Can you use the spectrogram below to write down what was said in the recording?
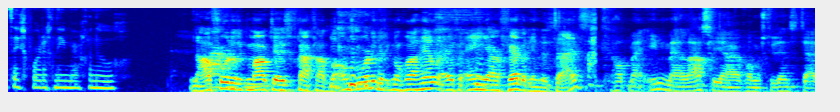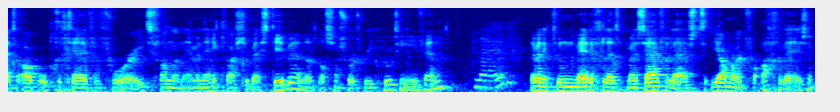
tegenwoordig niet meer genoeg? Nou, voordat ik Mout deze vraag laat beantwoorden, wil ik nog wel heel even één jaar verder in de tijd. Ik had mij in mijn laatste jaren van mijn studententijd ook opgegeven voor iets van een M&A-klasje bij Stibbe. Dat was een soort recruiting event. Leuk. Daar ben ik toen medegelet op mijn cijferlijst jammerlijk voor afgewezen.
